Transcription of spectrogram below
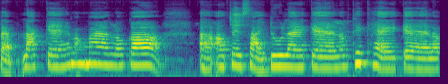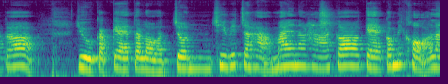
แบบรักแกให้มากๆ แล้วก็อ่าเอาใจใส่ดูแลแกแล้วเทคแคร์แกแล้วก็อยู่กับแกตลอดจนชีวิตจะหาไม่นะคะ ก็แกก็ไม่ขออะไร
